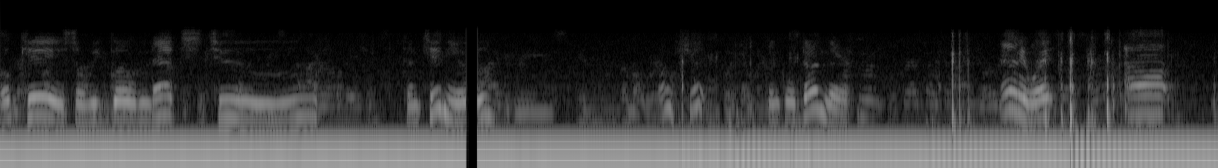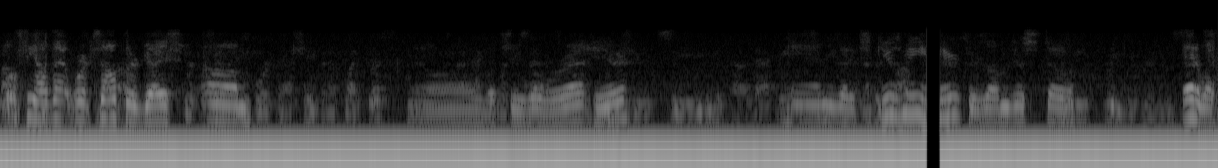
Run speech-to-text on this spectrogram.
Okay, so we go next to continue. Oh shit, I think we're done there. Anyway, uh, we'll see how that works out there, guys. Um, uh, let's see where we're at here. And you gotta excuse me here, because I'm just, uh, anyway.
